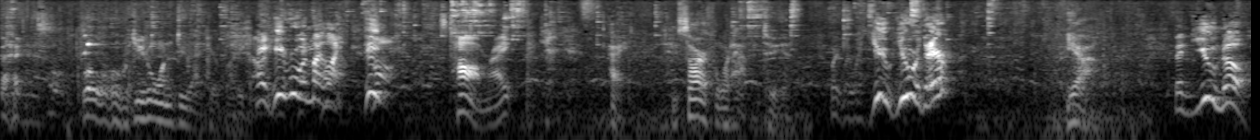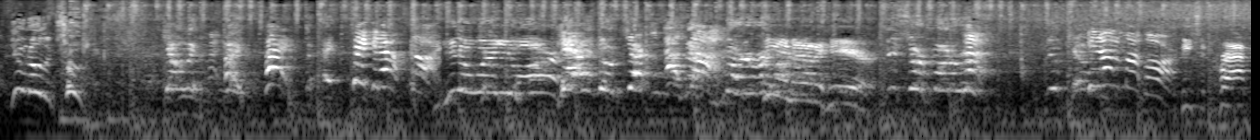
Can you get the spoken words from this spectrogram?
Whoa, whoa, whoa, you don't want to do that here, buddy. Hey, he ruined my life. He. It's Tom, right? Hey, I'm sorry for what happened to you. Wait, wait, wait. You, you were there? Yeah. Then you know. You know the truth. Kill me. Hey, Hey! Hey! Take it outside! You know where you are? yeah, no Jackson. Outside! Murderer. Get him out of here. You serve murderer. No. You killed. Get out of my bar! Piece of crap.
